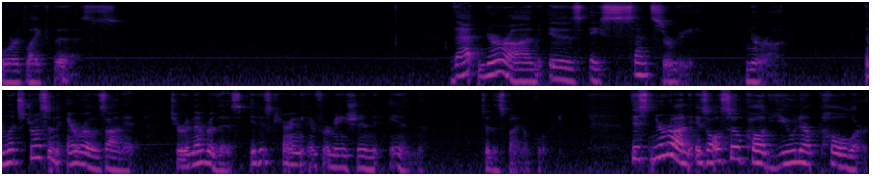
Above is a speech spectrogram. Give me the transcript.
cord like this. That neuron is a sensory neuron. And let's draw some arrows on it to remember this. It is carrying information in to the spinal cord. This neuron is also called unipolar.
